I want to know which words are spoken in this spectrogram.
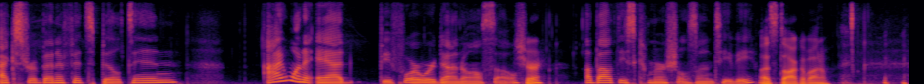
extra benefits built in. I want to add before we're done also Sure. about these commercials on TV. Let's talk about them.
